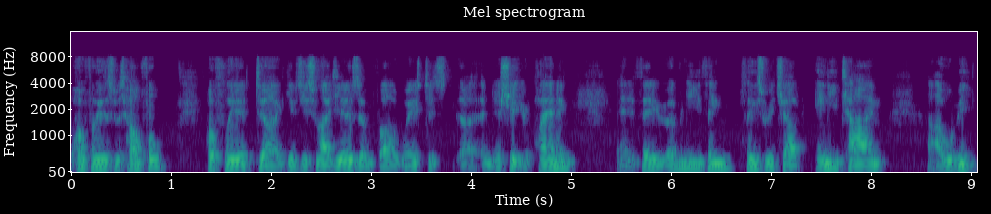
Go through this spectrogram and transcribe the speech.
hopefully this was helpful. Hopefully it uh, gives you some ideas of uh, ways to uh, initiate your planning. And if you ever need anything, please reach out anytime. I will be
